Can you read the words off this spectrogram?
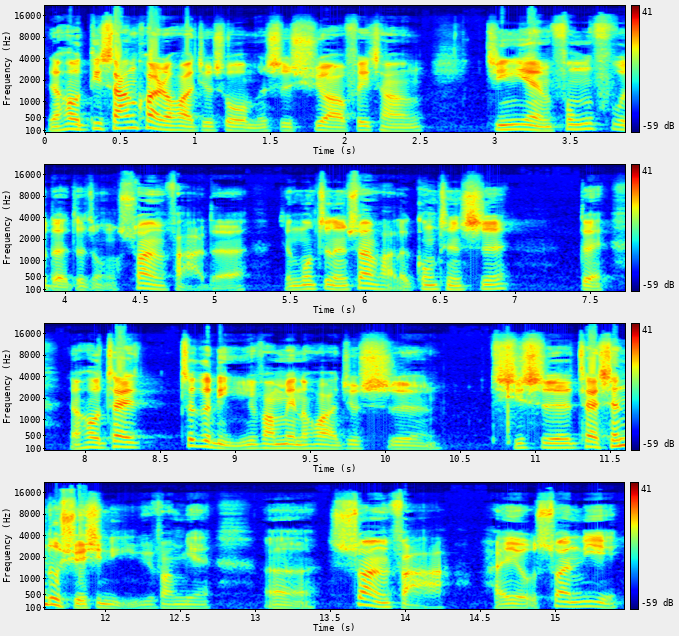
然后第三块的话，就是我们是需要非常经验丰富的这种算法的人工智能算法的工程师，对，然后在这个领域方面的话，就是其实在深度学习领域方面，呃，算法还有算力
